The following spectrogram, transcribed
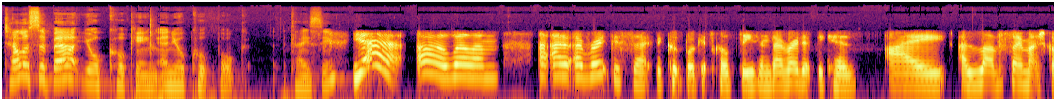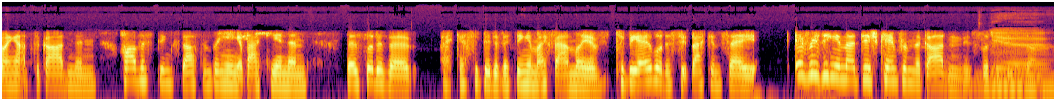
Tell us about your cooking and your cookbook, Casey. Yeah. Oh well. Um, I, I wrote this uh, the cookbook. It's called Seasoned. I wrote it because I I love so much going out to garden and harvesting stuff and bringing it back in. And there's sort of a I guess a bit of a thing in my family of to be able to sit back and say everything in that dish came from the garden is sort of Yeah,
